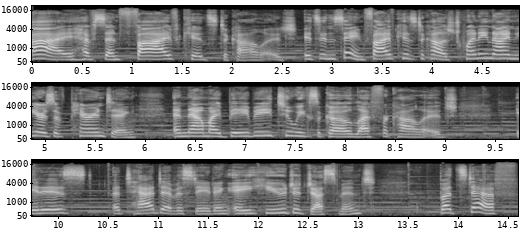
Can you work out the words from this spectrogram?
I have sent five kids to college. It's insane. Five kids to college, 29 years of parenting. And now my baby, two weeks ago, left for college. It is a tad devastating, a huge adjustment. But Steph,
